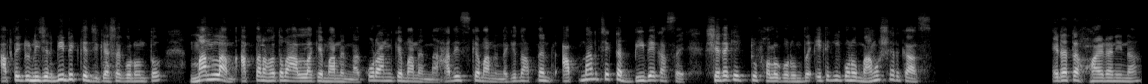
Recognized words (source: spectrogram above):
আপনি একটু নিজের বিবেককে জিজ্ঞাসা করুন তো। মানলাম, আপনারা হয়তো আল্লাহকে মানেন না, কোরআনকে মানেন না, হাদিসকে মানেন না, কিন্তু আপনার আপনার যে একটা বিবেক আছে, সেটাকে একটু ফলো করুন তো। এটা কি কোনো মানুষের কাজ? এটা একটা হয়রানি না?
